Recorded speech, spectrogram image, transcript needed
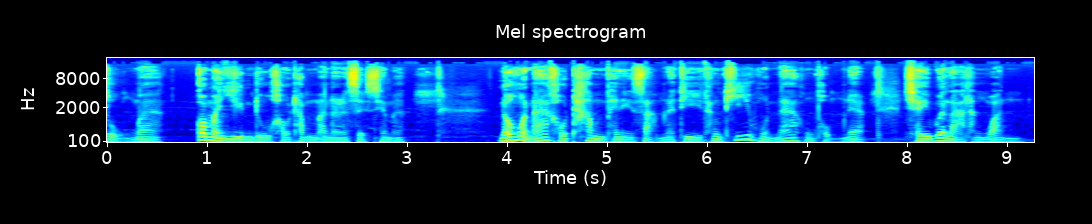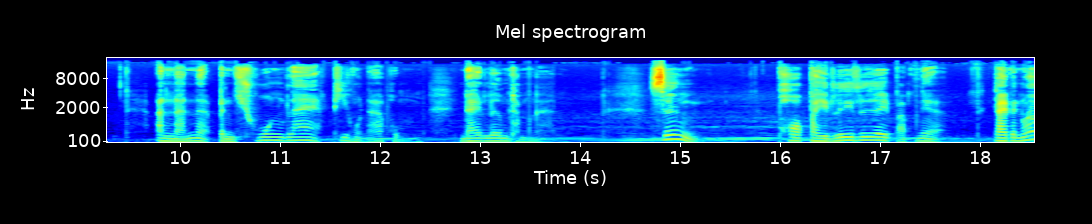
สูงมาก ก็มายืนดูเขาทำ analysis ใช่ไหมแล้วหัวหน้าเขาทำภายใน 3 นาที ทั้งที่หัวหน้าของผมเนี่ยใช้เวลาทั้งวัน อันนั้นน่ะเป็นช่วงแรกที่หัวหน้าผมได้เริ่มทำงาน ซึ่งพอไปเรื่อยๆปั๊บเนี่ย กลายเป็นว่า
